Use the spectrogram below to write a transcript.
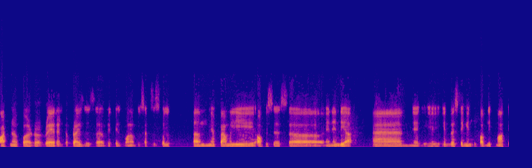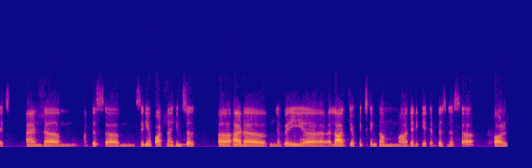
partner for Rare Enterprises, uh, which is one of the successful um, family offices uh, in India and investing into public markets. And um, this um, senior partner himself uh, had a, very uh, large fixed income uh, dedicated business called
